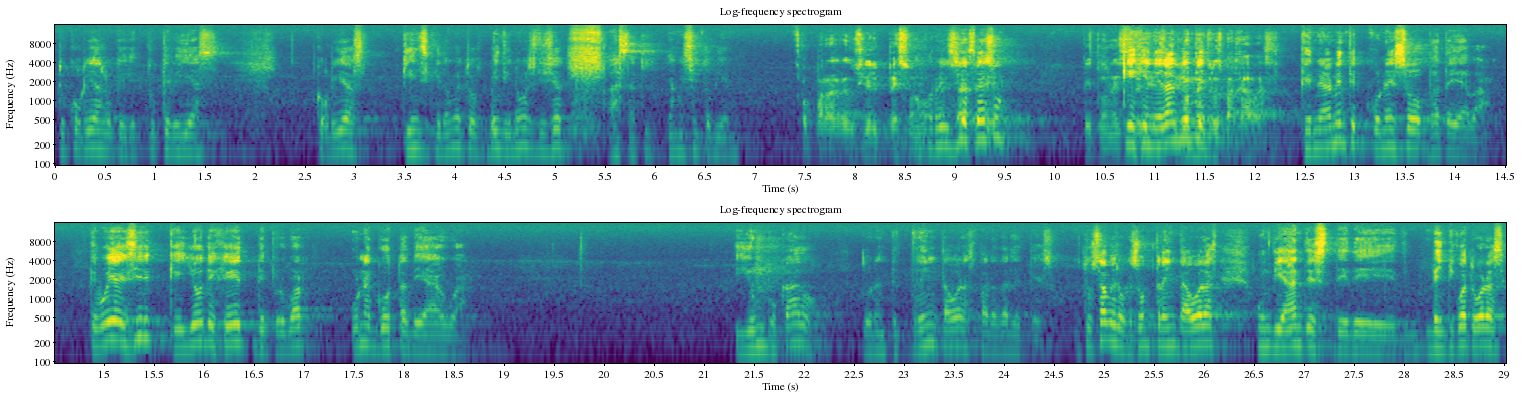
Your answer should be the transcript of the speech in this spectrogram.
Tú corrías lo que tú querías, corrías 15 kilómetros, 20 kilómetros y decías, hasta aquí, ya me siento bien. O para reducir el peso, ¿no? Para reducir el peso. Que, con esos kilómetros bajabas. Generalmente con eso batallaba. Te voy a decir que yo dejé de probar una gota de agua y un bocado durante 30 horas para darle peso. ¿Tú sabes lo que son 30 horas un día antes de, de 24 horas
